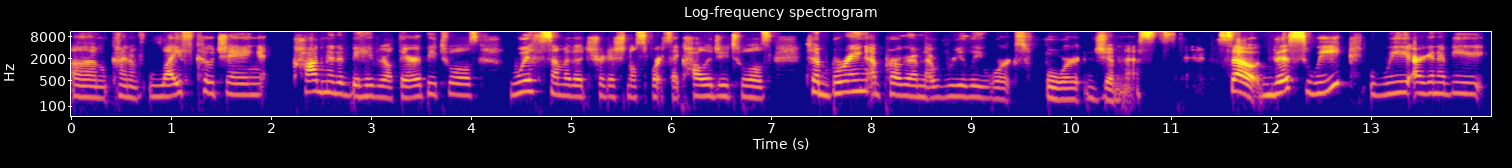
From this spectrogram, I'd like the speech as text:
um, kind of life coaching cognitive behavioral therapy tools with some of the traditional sports psychology tools to bring a program that really works for gymnasts. So, this week, we are going to be,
